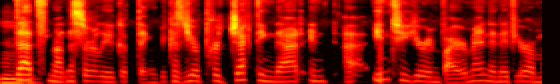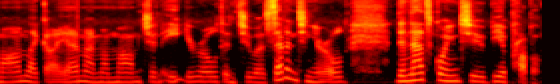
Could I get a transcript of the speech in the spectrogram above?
mm, that's not necessarily a good thing because you're projecting that in, uh, into your environment. And if you're a mom like I am, I'm a mom to an eight year old and to a 17 year old, then that's going to be a problem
